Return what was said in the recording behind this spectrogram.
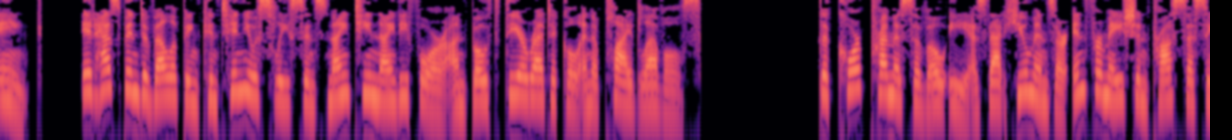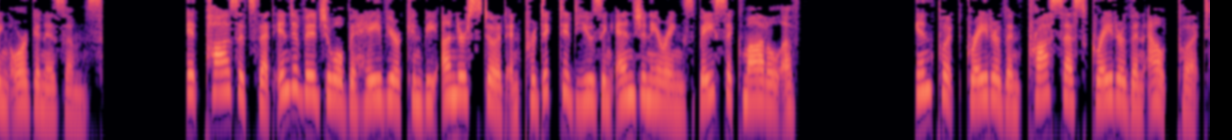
Inc. It has been developing continuously since 1994 on both theoretical and applied levels. The core premise of OE is that humans are information processing organisms, it posits that individual behavior can be understood and predicted using engineering's basic model of input greater than process greater than output.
